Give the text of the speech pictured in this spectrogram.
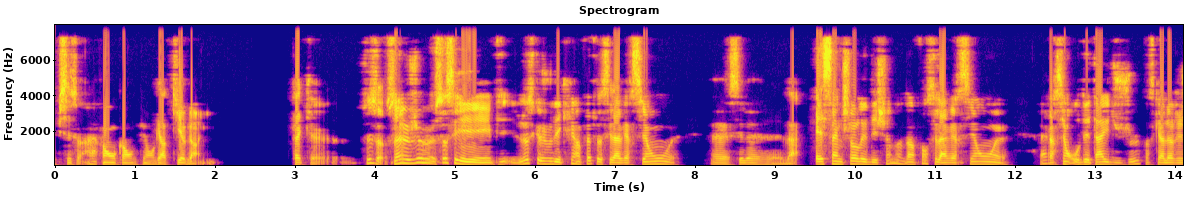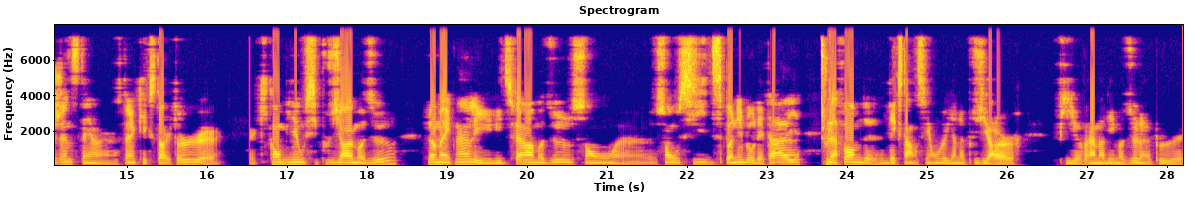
puis c'est ça, à la fin on compte, puis on regarde qui a gagné. Fait que c'est ça, c'est un jeu, ça c'est là ce que je vous décris en fait c'est la version euh, c'est la Essential Edition dans le fond c'est la version euh, la version au détail du jeu parce qu'à l'origine c'était un c'était un Kickstarter euh, qui combinait aussi plusieurs modules. Là maintenant les, les différents modules sont euh, sont aussi disponibles au détail sous la forme d'extensions il y en a plusieurs puis il y a vraiment des modules un peu euh,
